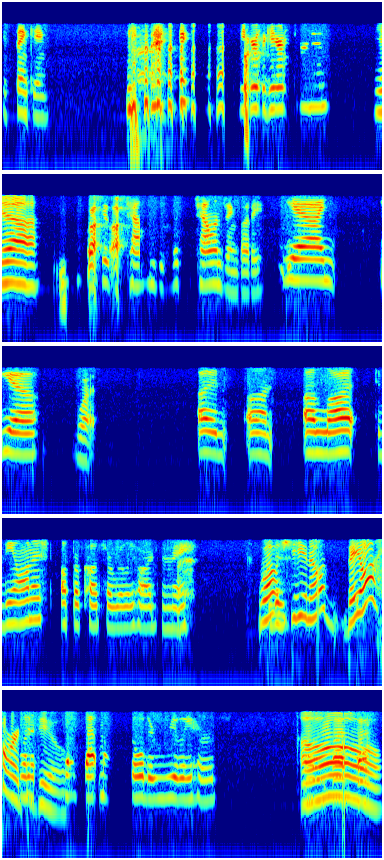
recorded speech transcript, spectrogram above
He's thinking. you hear the gears turning? yeah. It's challenging. It's challenging, buddy. Yeah, I yeah. What? I um a lot. To be honest, uppercuts are really hard for me. Well, Because you know, they are hard when to do. Like that, my shoulder really hurts. Oh.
